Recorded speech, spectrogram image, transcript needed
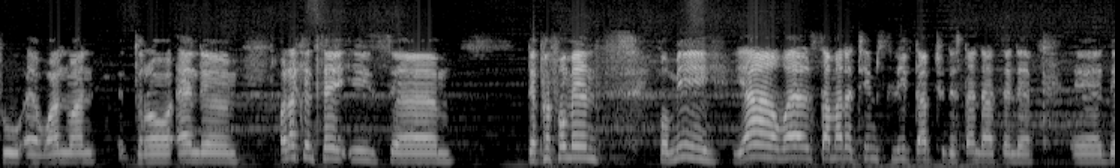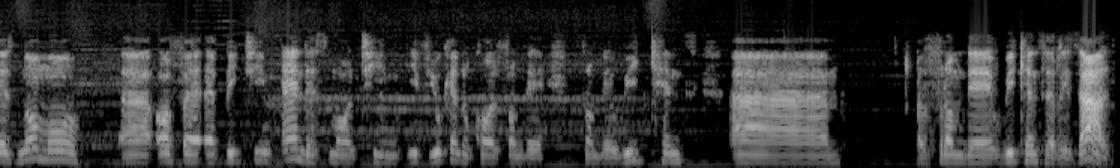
to a one-one draw and um, all I can say is um, the performance for me, yeah, well, some other teams lived up to the standards, and uh, uh, there's no more uh, of a, a, big team and a small team. If you can recall from the from the weekend um, from the weekend's results,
